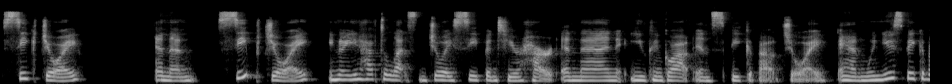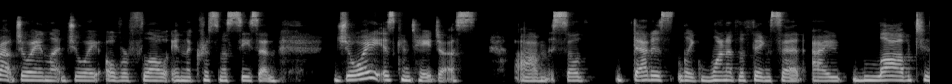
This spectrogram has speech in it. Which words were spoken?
seek joy and then seep joy. You know you have to let joy seep into your heart and then you can go out and speak about joy. And when you speak about joy and let joy overflow in the christmas season joy is contagious. Um, so that is like one of the things that I love to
